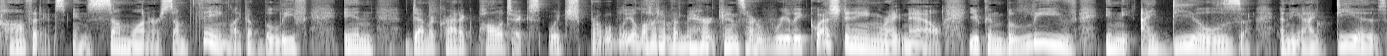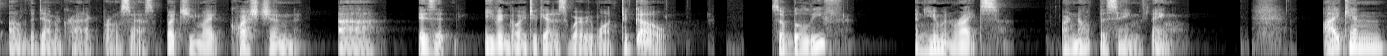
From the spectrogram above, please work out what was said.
confidence in someone or something, like a belief in democratic politics, which probably a lot of Americans are really questioning right now. You can believe in the ideals and the ideas of the democratic process, but you might question uh, is it even going to get us where we want to go? So, belief and human rights are not the same thing. I can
